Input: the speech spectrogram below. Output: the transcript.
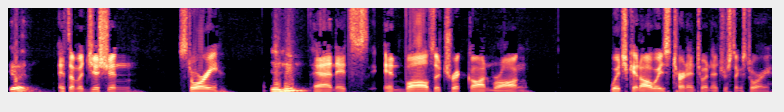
Good. It's a magician story, Mm-hmm. and it's involves a trick gone wrong, which can always turn into an interesting story.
